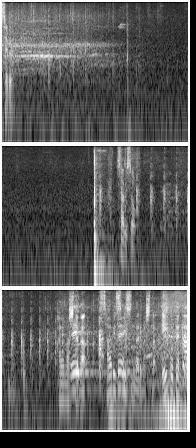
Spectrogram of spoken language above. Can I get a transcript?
す。10-7。サービスを。変えましたがサービスミスになりました。8点です。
